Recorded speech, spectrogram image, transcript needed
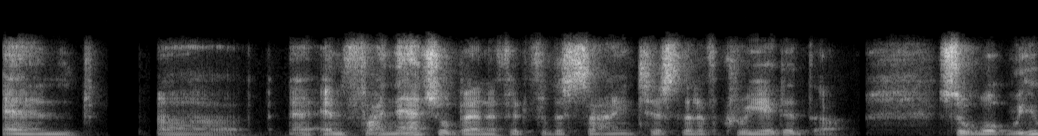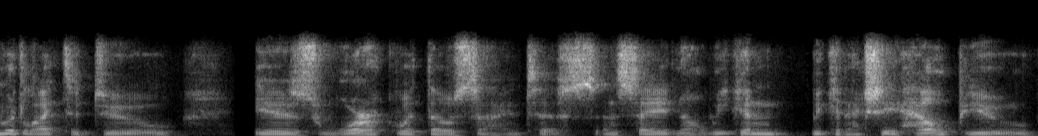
and uh, and financial benefit for the scientists that have created them. So what we would like to do is work with those scientists and say, no, we can we can actually help you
